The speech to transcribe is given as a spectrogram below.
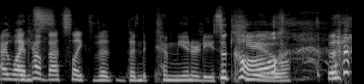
I like and how that's like the the community's The call. cue.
